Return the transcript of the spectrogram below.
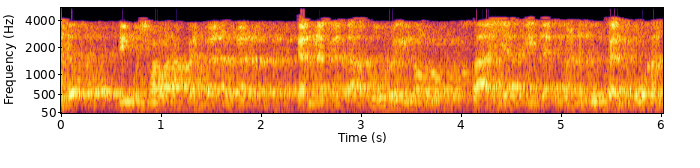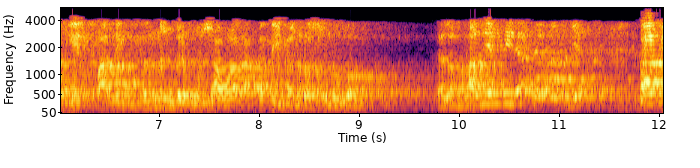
ayo dimusyawarahkan bareng-bareng. Karena kata Abu Hurairah, saya tidak menemukan orang yang paling senang bermusyawarah ketimbang Rasulullah. Dalam hal yang tidak ada nasnya. Tapi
